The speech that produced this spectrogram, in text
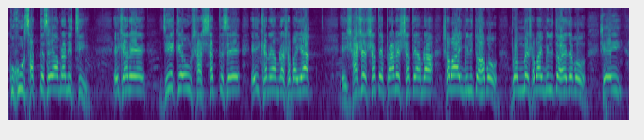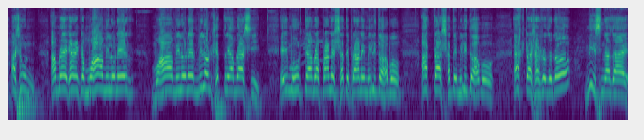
কুকুর ছাড়তেছে, আমরা নিচ্ছি। এইখানে যে কেউ শ্বাস ছাড়তেছে, এইখানে আমরা সবাই এক। এই শ্বাসের সাথে, প্রাণের সাথে আমরা সবাই মিলিত হব। ব্রহ্মে সবাই মিলিত হয়ে যাব। সেই, আসুন, আমরা এখানে একটা মহামিলনের মহামিলনের মিলন ক্ষেত্রে আমরা আসছি। এই মুহূর্তে আমরা প্রাণের সাথে প্রাণে মিলিত হব, আত্মার সাথে মিলিত হব। একটা শাসন যেন মিস না যায়।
